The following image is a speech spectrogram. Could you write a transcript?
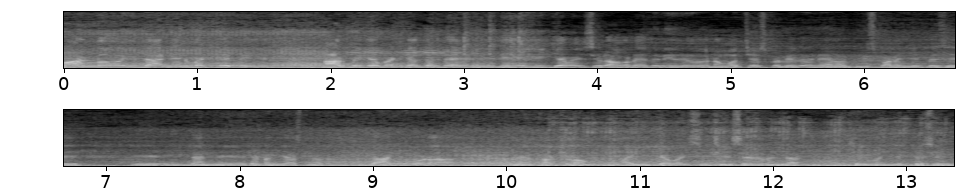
వాళ్ళు ఈ ధాన్యాన్ని పట్టుకెళ్ళి ఆర్బీకే పట్టుకెళ్తుంటే నీది ఈకేవైసీలో అవ్వలేదు నీది నమోదు చేసుకోలేదు నేను తీసుకోనని చెప్పేసి దాన్ని రిటర్న్ చేస్తున్నారు. దాన్ని కూడా నేను తక్షణం ఆ ఈకేవైసీ చేసే విధంగా చేయమని చెప్పేసి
